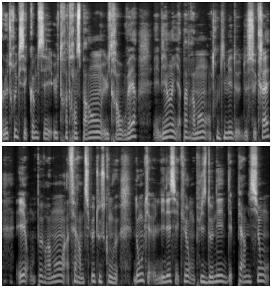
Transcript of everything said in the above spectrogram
le truc, c'est comme c'est ultra transparent, ultra ouvert, eh bien, il n'y a pas vraiment entre guillemets de, de, secret et on peut vraiment faire un petit peu tout ce qu'on veut. Donc, l'idée, c'est qu'on puisse donner des permissions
